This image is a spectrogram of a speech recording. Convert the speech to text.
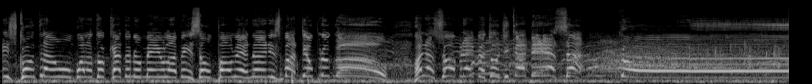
3 contra 1, bola tocada no meio, lá vem São Paulo, Hernanes bateu pro gol. Olha só, Everton de cabeça. Gol!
